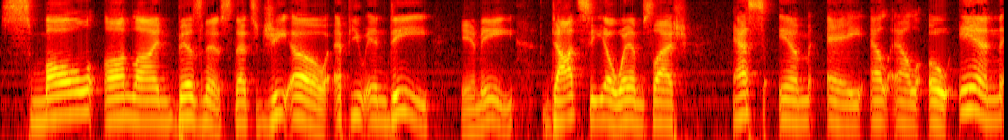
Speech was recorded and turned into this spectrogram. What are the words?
small online business. That's G O F U N D M E dot C O M slash S M A L L O N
